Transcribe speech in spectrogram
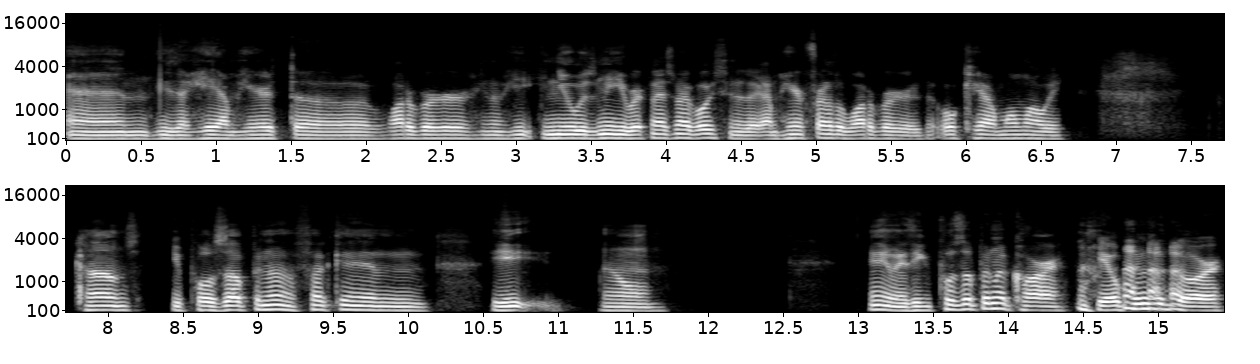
and he's like, "Hey, I'm here at the Whataburger." You know, he, he knew it was me. He recognized my voice, and he's like, "I'm here in front of the Whataburger." He's like, okay, I'm on my way. Comes, he pulls up in a fucking he, you know. Anyways, he pulls up in a car. He opens the door,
